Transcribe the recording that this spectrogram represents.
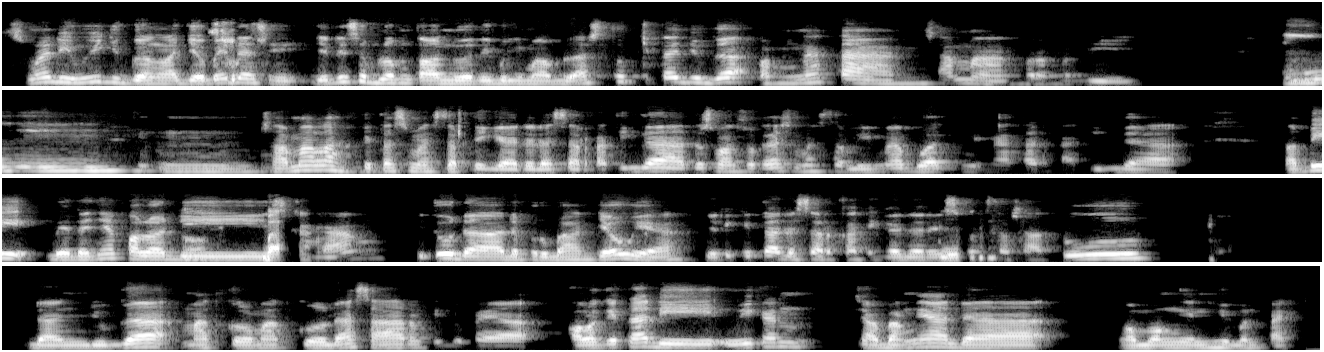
Hmm. Sebenarnya di UI juga nggak jauh beda sih. Jadi sebelum tahun 2015 tuh kita juga peminatan sama kurang lebih. Hmm. Hmm, sama lah kita semester 3 ada dasar K3 terus masuknya semester 5 buat peminatan K3. Tapi bedanya kalau di oh, sekarang itu udah ada perubahan jauh ya. Jadi kita dasar K3 dari semester 1 dan juga matkul-matkul dasar gitu kayak kalau kita di UI kan cabangnya ada ngomongin human factor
